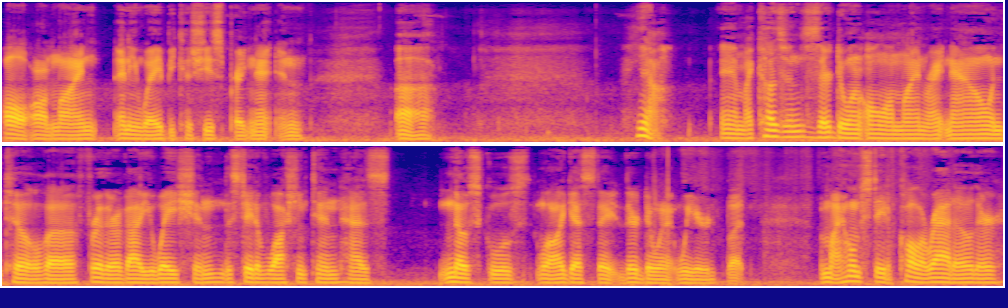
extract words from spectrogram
all online anyway because she's pregnant and uh yeah. And my cousins, they're doing all online right now until uh, further evaluation. The state of Washington has no schools. Well, I guess they they're doing it weird, but my home state of Colorado, they're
